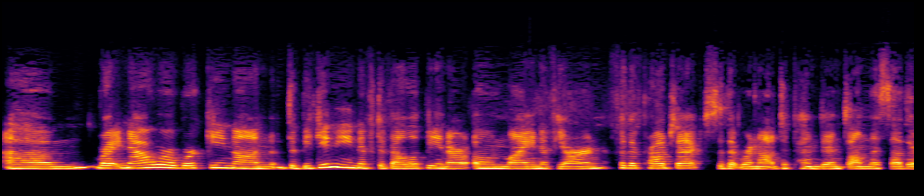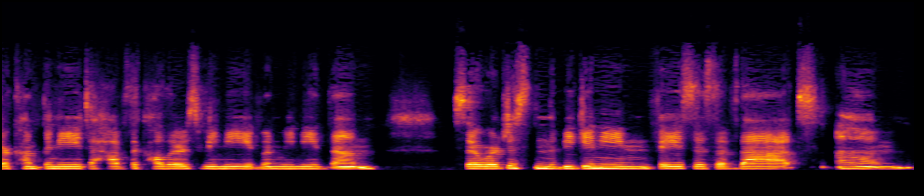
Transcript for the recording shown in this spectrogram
Um, right now, we're working on the beginning of developing our own line of yarn for the project so that we're not dependent on this other company to have the colors we need when we need them. So we're just in the beginning phases of that, um,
